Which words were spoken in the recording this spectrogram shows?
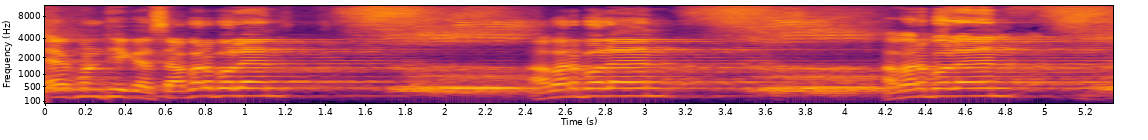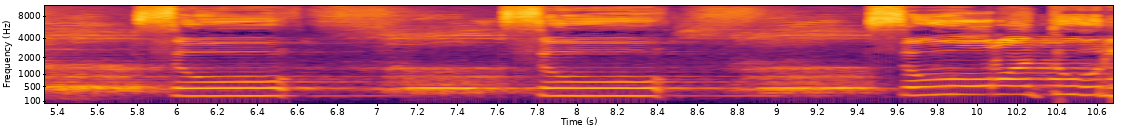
এখন ঠিক আছে। আবার বলেন। আবার বলেন। আবার বলেন। সু সু, সুরাতুল।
